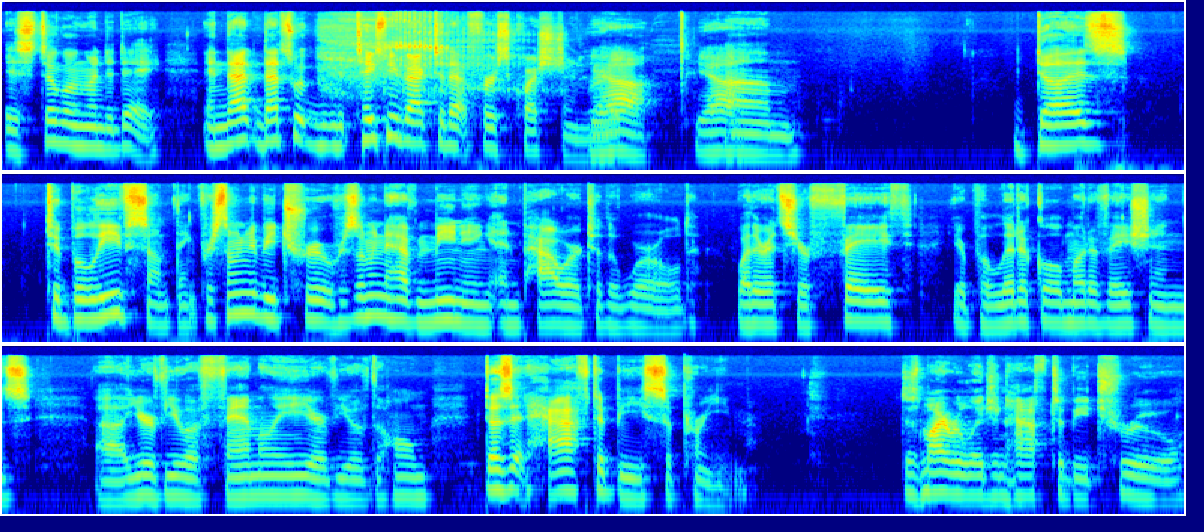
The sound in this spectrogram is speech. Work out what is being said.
is still going on today and that that's what takes me back to that first question right Yeah. Yeah. um does to believe something for something to be true for something to have meaning and power to the world whether it's your faith your political motivations uh, your view of family your view of the home does it have to be supreme Does my religion have to be true?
